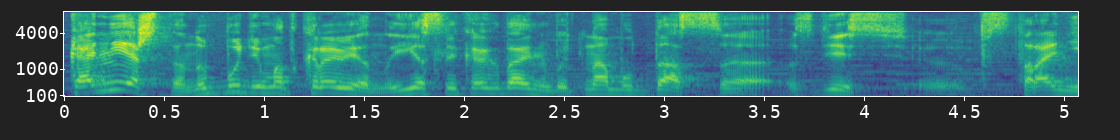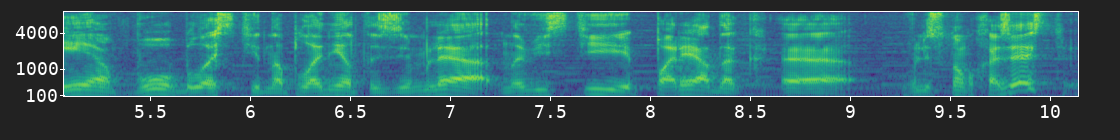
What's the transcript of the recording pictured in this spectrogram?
Конечно, ну будем откровенны, если когда-нибудь нам удастся здесь, э, в стране, в области, на планете Земля навести порядок э, в лесном хозяйстве,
